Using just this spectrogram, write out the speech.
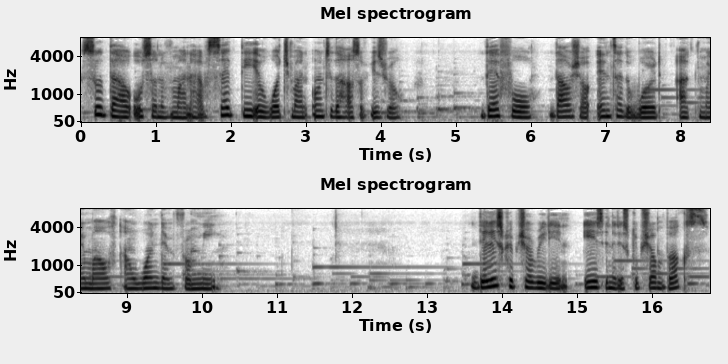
So thou, O Son of Man, I have set thee a watchman unto the house of Israel. Therefore thou shalt enter the word at my mouth and warn them from me. Daily scripture reading is in the description box.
